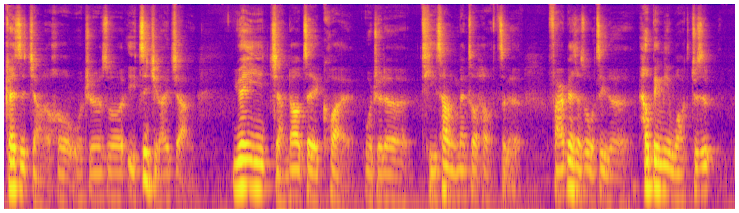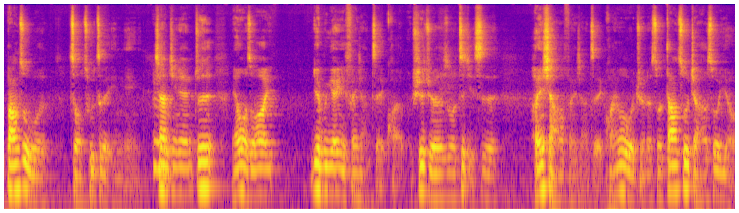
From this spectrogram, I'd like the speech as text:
开始讲了后，我觉得说以自己来讲，愿意讲到这一块，我觉得提倡 mental health 这个，反而变成说我自己的 helping me walk，就是帮助我走出这个阴影。像今天就是你问我说哦，愿不愿意分享这一块，我其实觉得说自己是很想要分享这一块，因为我觉得说当初假如说有。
